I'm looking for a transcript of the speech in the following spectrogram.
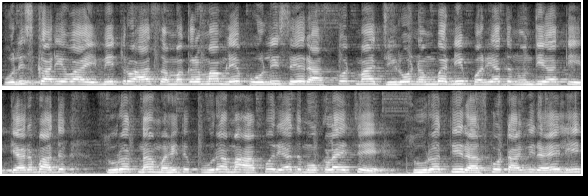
પોલીસ કાર્યવાહી, મિત્રો, આ સમગ્ર મામલે પોલીસે રાજકોટમાં જીરો નંબરની ફરિયાદ નોંધી હતી. ત્યારબાદ સુરતના મહિતપુરામાં આ ફરિયાદ મોકલાય છે. સુરતથી રાજકોટ આવી રહેલી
